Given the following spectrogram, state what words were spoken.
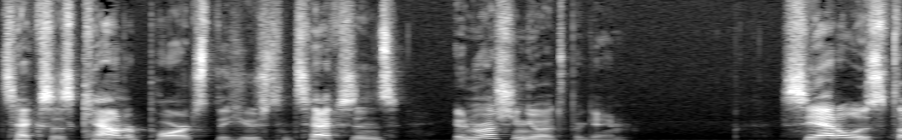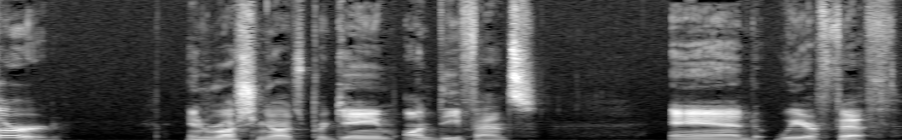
Texas counterparts, the Houston Texans, in rushing yards per game. Seattle is third in rushing yards per game on defense, and we are fifth.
